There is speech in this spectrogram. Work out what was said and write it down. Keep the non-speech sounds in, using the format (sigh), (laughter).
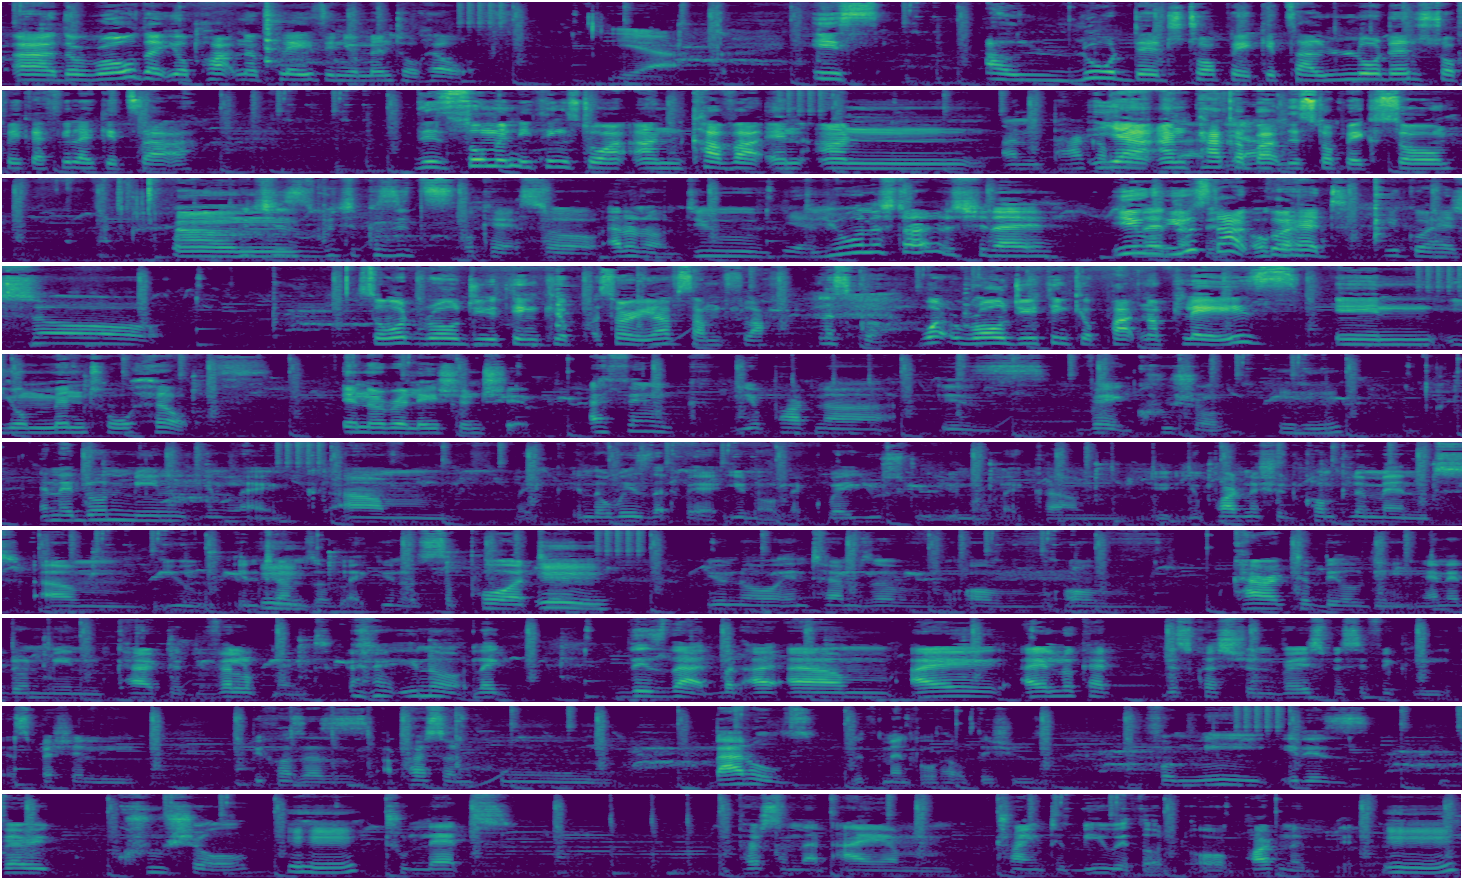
uh, the role that your partner plays in your mental health. Yeah. It's a loaded topic. It's a loaded topic. I feel like it's a there's so many things to uncover and un Unpack. yeah about that, unpack yeah. about this topic. So, um, Which is which because it's okay. So I don't know. Do you Yeah. do you want to start or should I? should you I you start. Go ahead. You go ahead. So So, what role do you think your sorry you have some fluff? let's go. What role do you think your partner plays in your mental health in a relationship? I think your partner is very crucial, hmm and I don't mean in like um like in the ways that we're you know like we're used to. You know like um y- your partner should complement um you in terms of like you know support and you know in terms of of of character building, and I don't mean character development. (laughs) you know like there's that, but I um I I look at this question very specifically, especially because as a person who battles with mental health issues, for me it is very crucial hmm to let the person that I am trying to be with or, or partnered with, hmm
